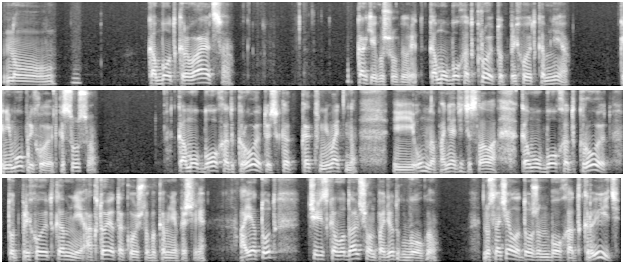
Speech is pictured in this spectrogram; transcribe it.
Ну, кому открывается, как Ягушу говорит, кому Бог откроет, тот приходит ко мне. К Нему приходит, к Иисусу. Кому Бог откроет, то есть как, как внимательно и умно понять эти слова. Кому Бог откроет, тот приходит ко мне. А кто я такой, чтобы ко мне пришли? А я тот, через кого дальше он пойдет к Богу. Но сначала должен Бог открыть,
